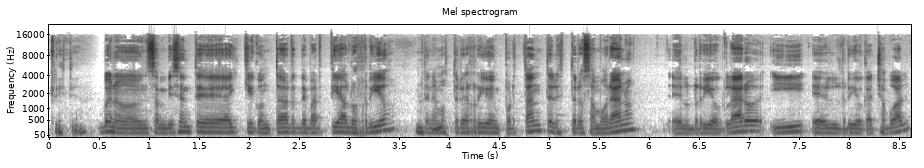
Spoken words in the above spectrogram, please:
Cristian? Bueno, en San Vicente hay que contar de partida los ríos. Tenemos tres ríos importantes, el Estero Zamorano, el río Claro y el río Cachapual.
